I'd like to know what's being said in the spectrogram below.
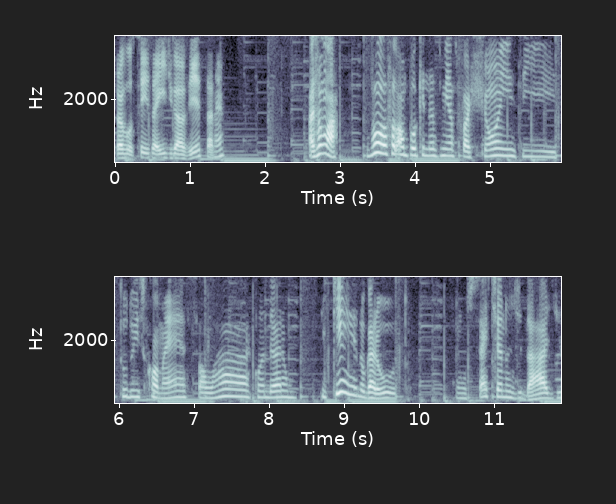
para vocês aí de gaveta, né? Mas vamos lá. Vou falar um pouquinho das minhas paixões e tudo isso começa lá quando eu era um pequeno garoto, com 7 anos de idade.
